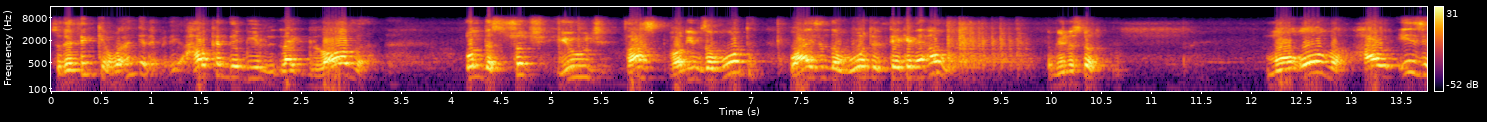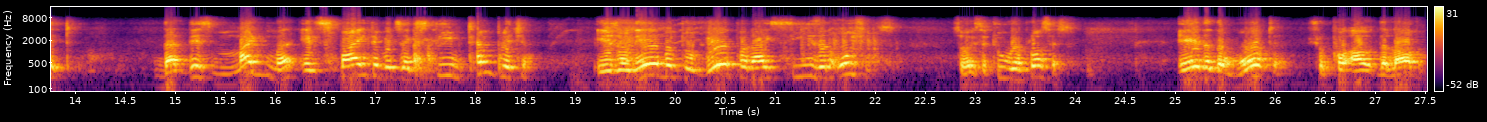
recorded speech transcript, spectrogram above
So they're thinking, well, hang on a minute, how can they be like lava under such huge, vast volumes of water? Why isn't the water taking it out? Have you understood? Moreover, how is it that this magma, in spite of its extreme temperature, is unable to vaporize seas and oceans? So it's a two-way process. Either the water should put out the lava,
